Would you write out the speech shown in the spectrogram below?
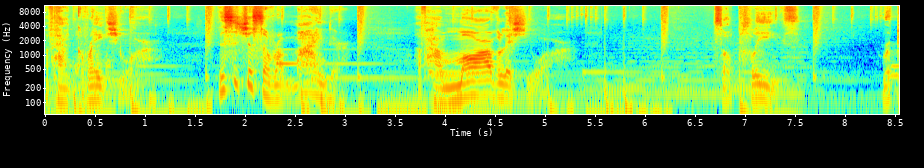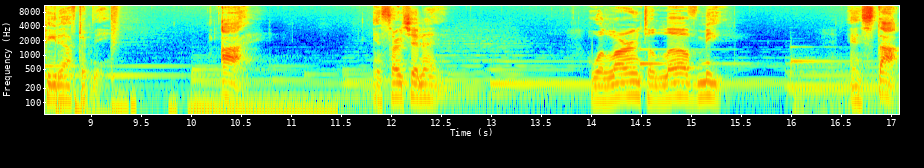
of how great you are. This is just a reminder of how marvelous you are. So please, repeat after me. I, insert your name, will learn to love me and stop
